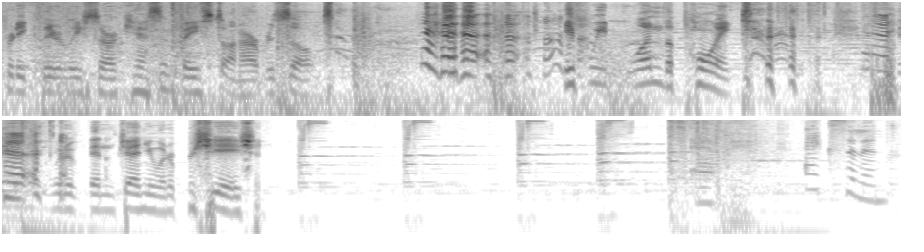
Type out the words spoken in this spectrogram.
pretty clearly sarcasm based on our result. if we'd won the point, then it would have been genuine appreciation. Epic. Excellent.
